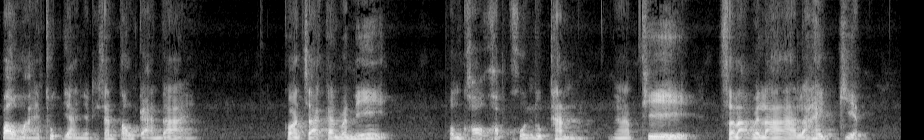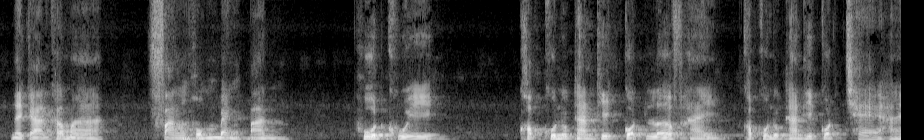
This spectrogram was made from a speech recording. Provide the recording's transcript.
เป้าหมายทุกอย่างอย่างที่ท่านต้องการได้ ก่อนจากกันวันนี้ ผมขอขอบคุณทุกท่านนะครับที่สละเวลาและให้เกียรติ ในการเข้ามาฟังผมแบ่งปัน พูดคุย ขอบคุณทุกท่านที่กดเลิฟให้ ขอบคุณทุกท่านที่กดแชร์ให้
